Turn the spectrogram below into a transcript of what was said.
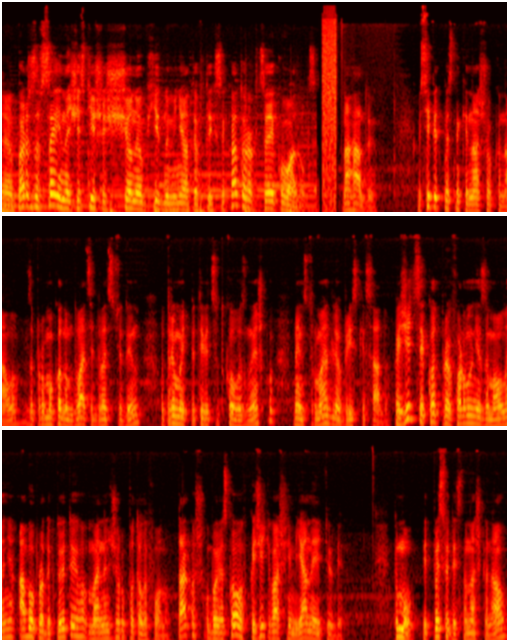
Е, Перш за все, і найчастіше, що необхідно міняти в тих секаторах, це ековадалси. Нагадую, Усі підписники нашого каналу за промокодом 2021 отримують 5% знижку на інструмент для обрізки саду. Вкажіть цей код при оформленні замовлення або продиктуйте його менеджеру по телефону. Також обов'язково вкажіть ваше ім'я на YouTube. Тому підписуйтесь на наш канал,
